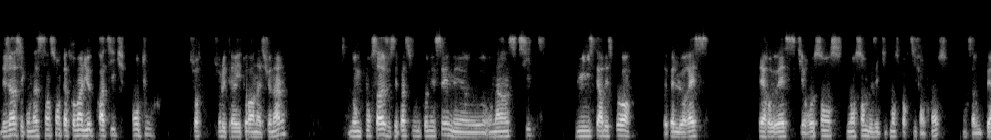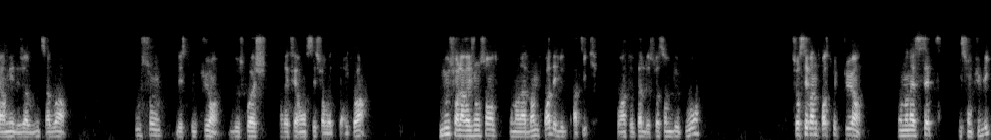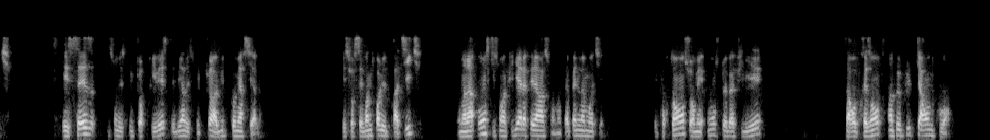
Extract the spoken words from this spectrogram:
déjà, c'est qu'on a 580 lieux de pratique en tout sur, sur le territoire national. Donc pour ça, je ne sais pas si vous le connaissez, mais euh, on a un site du ministère des Sports qui s'appelle le RES, RES, qui recense l'ensemble des équipements sportifs en France. Donc ça vous permet déjà vous de savoir où sont les structures de squash référencées sur votre territoire. Nous, sur la région centre, on en a 23 des lieux de pratique pour un total de 62 cours. Sur ces 23 structures, on en a 7 qui sont publiques et 16 qui sont des structures privées, c'est-à-dire des structures à but commercial. Et sur ces 23 lieux de pratique, on en a 11 qui sont affiliés à la fédération, donc à peine la moitié. Et pourtant, sur mes 11 clubs affiliés, ça représente un peu plus de 40 cours.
